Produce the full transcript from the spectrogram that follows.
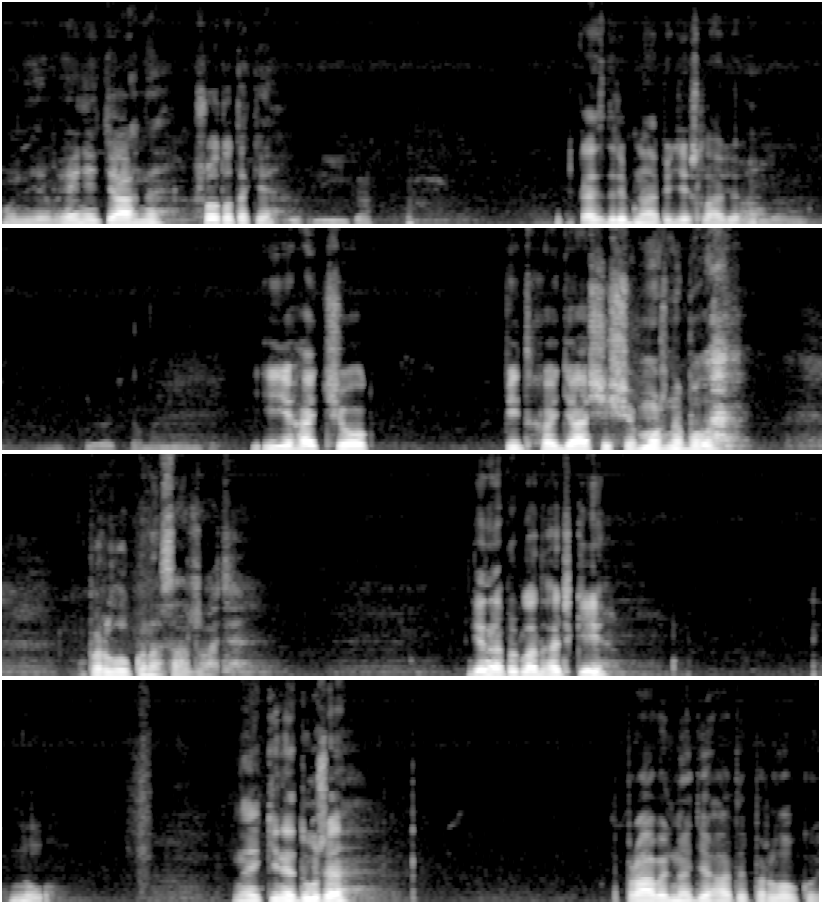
Вон Євгеній тягне. Що то таке? Уклійка. Якась дрібна підійшла в його. І гачок підходящий, щоб можна було перловку насаджувати. Є, наприклад, гачки, ну, на які не дуже правильно одягати перловку.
